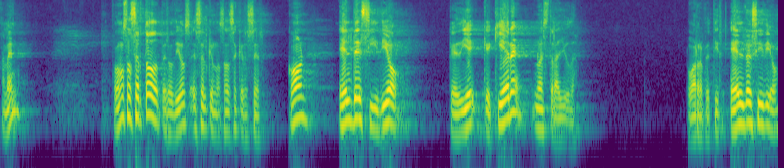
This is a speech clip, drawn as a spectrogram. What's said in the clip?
Amén. Podemos hacer todo, pero Dios es el que nos hace crecer. Con Él decidió que, que quiere nuestra ayuda. Lo voy a repetir. Él decidió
